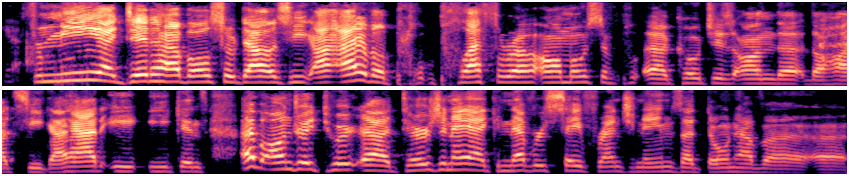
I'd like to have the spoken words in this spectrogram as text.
Yeah. For me, I did have also Dallas. E- I, I have a pl- plethora almost of uh, coaches on the, the hot seat. I had e- Eakins. I have Andre Tur- uh, I can never say French names that don't have a,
